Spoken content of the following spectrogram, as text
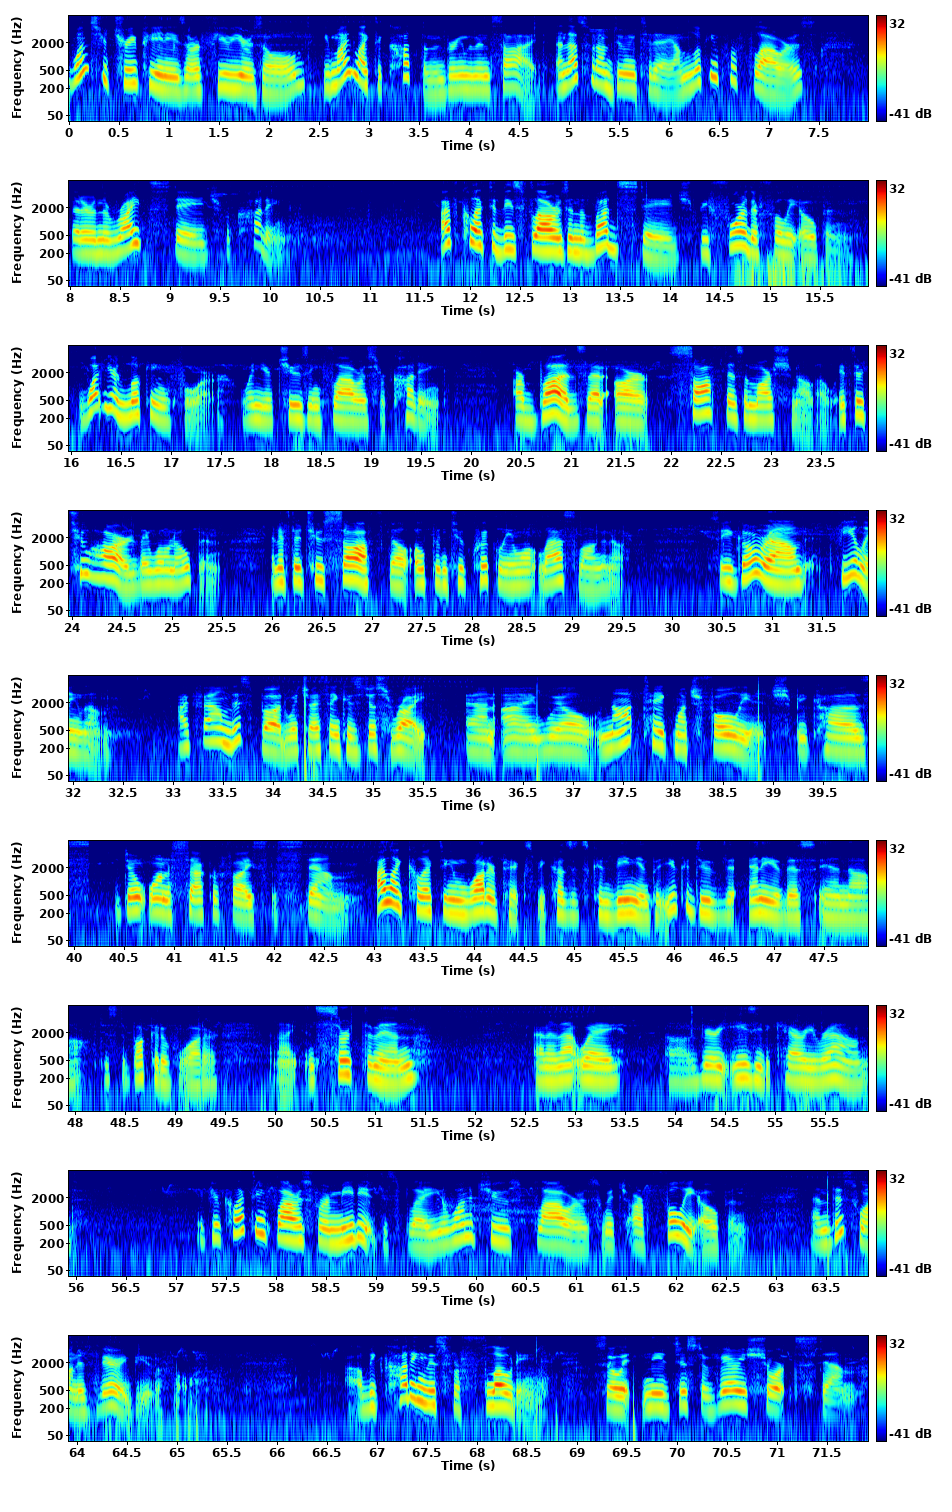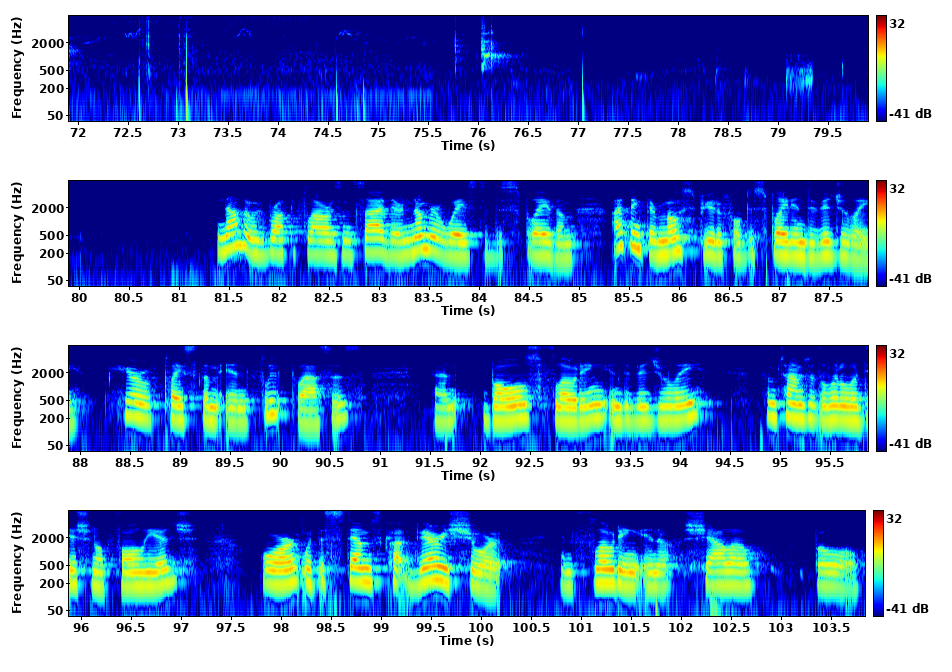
Once your tree peonies are a few years old, you might like to cut them and bring them inside. And that's what I'm doing today. I'm looking for flowers that are in the right stage for cutting. I've collected these flowers in the bud stage before they're fully open. What you're looking for when you're choosing flowers for cutting are buds that are soft as a marshmallow. If they're too hard, they won't open. And if they're too soft, they'll open too quickly and won't last long enough. So you go around feeling them. I found this bud, which I think is just right, and I will not take much foliage because I don't want to sacrifice the stem. I like collecting water picks because it's convenient, but you could do any of this in uh, just a bucket of water. And I insert them in, and in that way, uh, very easy to carry around. If you're collecting flowers for immediate display, you'll want to choose flowers which are fully open. And this one is very beautiful. I'll be cutting this for floating. So it needs just a very short stem. Now that we've brought the flowers inside, there are a number of ways to display them. I think they're most beautiful displayed individually. Here we've placed them in flute glasses and bowls floating individually, sometimes with a little additional foliage or with the stems cut very short and floating in a shallow bowl.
